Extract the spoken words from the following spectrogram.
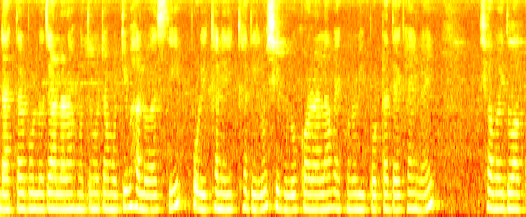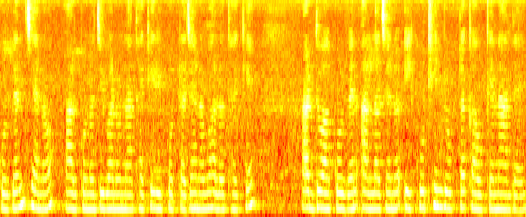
ডাক্তার বলল, যে আল্লাহ রহমতে মোটামুটি ভালো আছি। পরীক্ষা নিরীক্ষা দিল, সেগুলো করালাম। এখনও রিপোর্টটা দেখাই নাই। সবাই দোয়া করবেন যেন আর কোনো জীবাণু না থাকে। রিপোর্টটা যেন ভালো থাকে। আর দোয়া করবেন আল্লাহ যেন এই কঠিন রোগটা কাউকে না দেয়।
